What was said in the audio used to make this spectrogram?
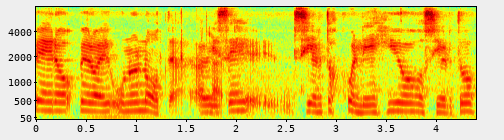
pero pero hay, uno nota a veces ciertos colegios o ciertos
